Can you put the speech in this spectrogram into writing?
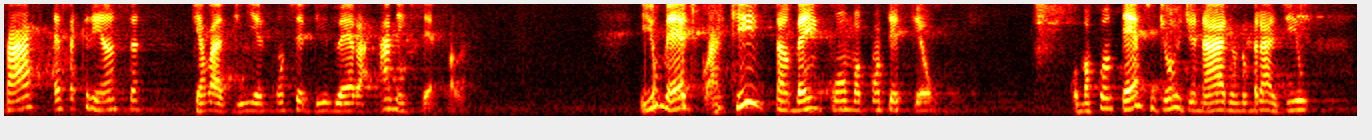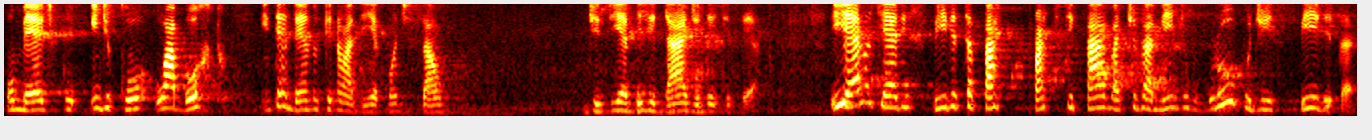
faz, essa criança que ela havia concebido era anencéfala. E o médico, aqui também, como aconteceu como acontece de ordinário no Brasil, o médico indicou o aborto, entendendo que não havia condição de viabilidade desse feto. E ela, que era espírita, participava ativamente de um grupo de espírita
